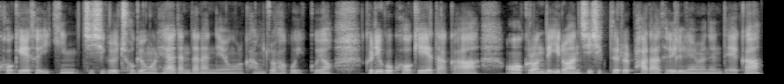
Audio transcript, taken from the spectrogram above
거기에서 익힌 지식을 적용을 해야 된다는 내용을 강조하고 있고요. 그리고 거기에다가 어, 그런데 이러한 지식들을 받아들이려면은 내가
